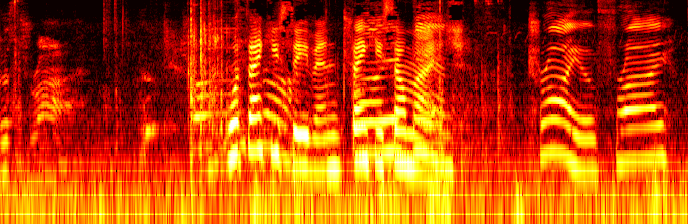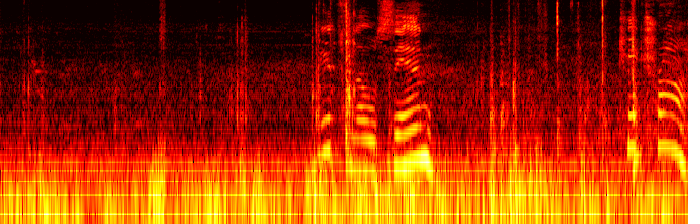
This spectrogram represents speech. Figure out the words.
Let's try. Well, thank you, Stephen. Thank you so again. much. try a fry. It's no sin to try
